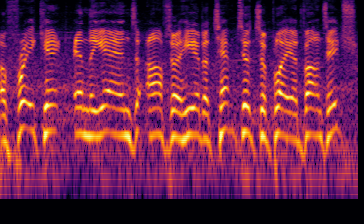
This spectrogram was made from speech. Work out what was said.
A free kick in the end after he had attempted to play advantage.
